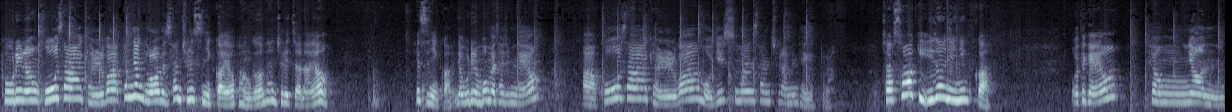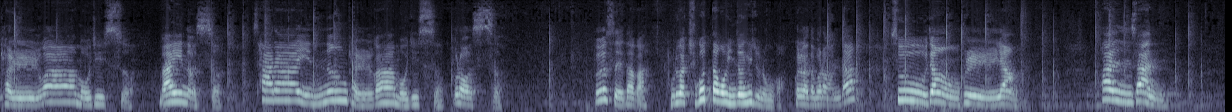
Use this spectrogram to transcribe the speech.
그 우리는 고사 결과 평년 결과에서 산출했으니까요. 방금 산출했잖아요. 했으니까. 이제 우리는 뭐만 찾으면 돼요? 아, 고사 결과 모지수만 산출하면 되겠구나. 자, 수학기 이전이니까 어떻게 해요? 평년 결과 모지수 마이너스 살아있는 결과 모지수 플러스. 플러스에다가 우리가 죽었다고 인정해 주는 거. 그걸 갖다 뭐라고 한다? 수정 불량 환산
